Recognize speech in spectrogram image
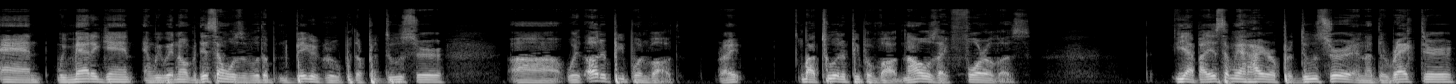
And we met again and we went over. This time was with a bigger group, with a producer, uh, with other people involved, right? About two other people involved. Now it was like four of us. Yeah, by this time we had hired a producer and a director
